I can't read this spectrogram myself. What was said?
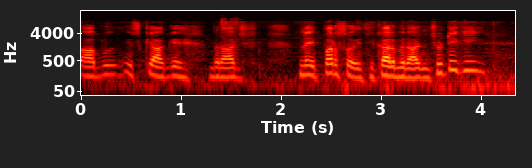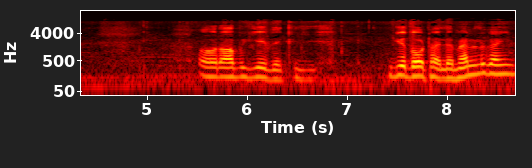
अब इसके आगे मिराज, नहीं, परस हुई थी, कल मिराज ने छुट्टी की। और अब ये देखें जी, ये दो टाइलें मैंने लगाई।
